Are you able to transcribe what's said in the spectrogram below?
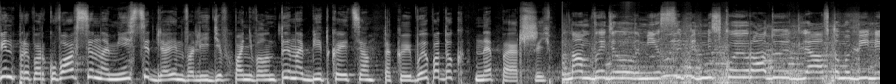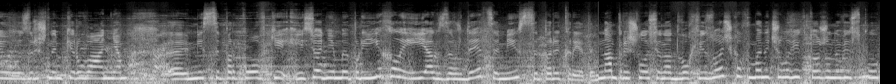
Він припаркувався на місці для інвалідів. Пані Валентина бідкається. Такий випадок не перший. Нам виділили місце під міською радою для автомобілів з ручним керуванням, е, місце парковки. І сьогодні ми приїхали, і як завжди, це місце перекрите. Нам прийшлося на двох візочках. У мене чоловік теж на візку.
